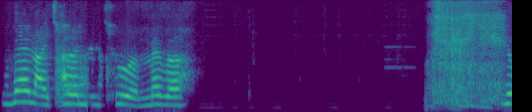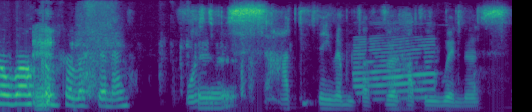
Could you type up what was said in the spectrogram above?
Then I turned ah. into a mirror. You're welcome for listening. what's the sad thing that we've ever had to witness?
